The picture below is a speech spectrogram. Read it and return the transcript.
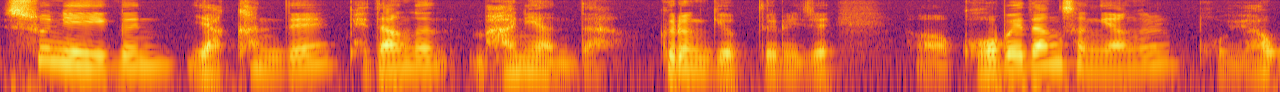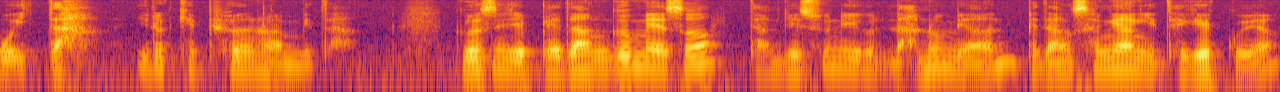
순이익은 약한데 배당은 많이 한다. 그런 기업들은 이제 어, 고배당 성향을 보유하고 있다. 이렇게 표현을 합니다. 그것은 이제 배당금에서 단기 순이익을 나누면 배당 성향이 되겠고요.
